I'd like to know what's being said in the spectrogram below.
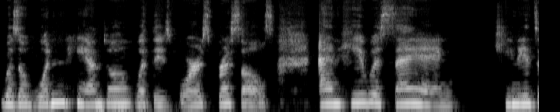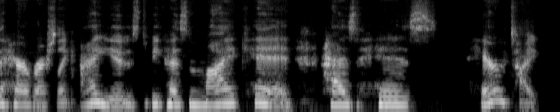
was a wooden handle with these boar's bristles and he was saying she needs a hairbrush like I used because my kid has his hair type.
